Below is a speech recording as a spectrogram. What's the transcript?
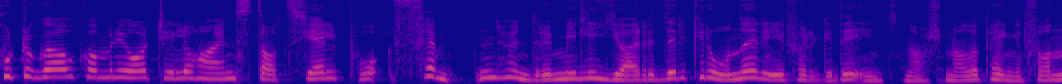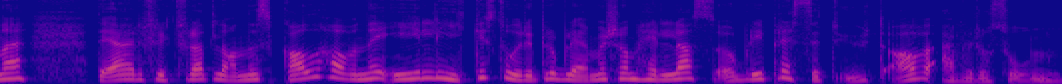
Portugal kommer i år til å ha en statsgjeld på 1500 milliarder kroner, ifølge Det internasjonale pengefondet. Det er frykt for at landet skal havne i like store problemer som Hellas og bli presset ut av eurosonen.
